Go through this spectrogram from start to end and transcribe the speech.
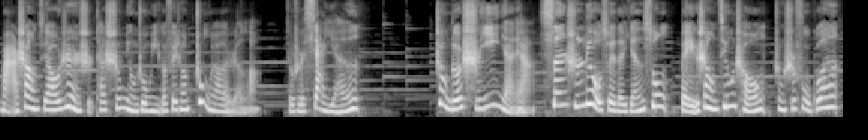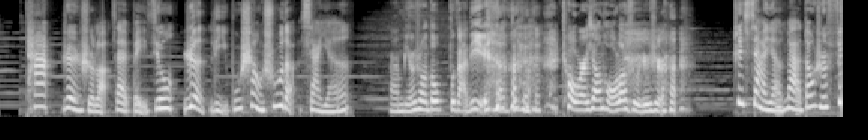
马上就要认识他生命中一个非常重要的人了，就是夏言。正德十一年呀，三十六岁的严嵩北上京城，正式复官。他认识了在北京任礼部尚书的夏言。反正名声都不咋地，对，臭味相投了，属于是。这夏言吧，当时非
